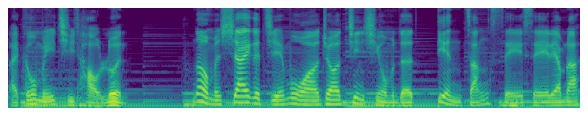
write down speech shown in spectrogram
来跟我们一起讨论。那我们下一个节目啊，就要进行我们的店长谁谁念啦。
